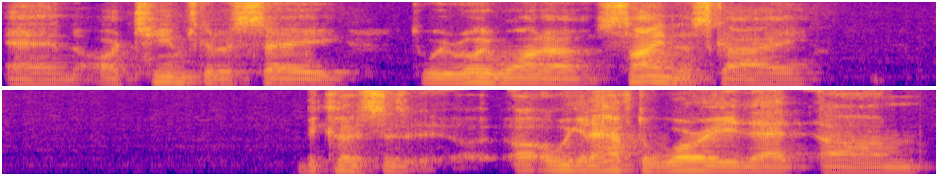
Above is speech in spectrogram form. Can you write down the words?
And our team's going to say, do we really want to sign this guy? Because are we going to have to worry that um,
